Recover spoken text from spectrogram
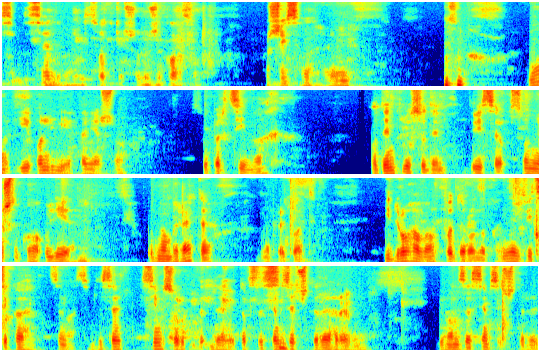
82%, що дуже класно. По 60 гривень. Ну і олія, звісно. Супер ціна. Один плюс один. Дивіться, соняшникова олія. Одну берете, наприклад, і друга вам в подарунок. Ну, дивіться, яка ціна. 77,49, тобто 74 гривні. І вам за 74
